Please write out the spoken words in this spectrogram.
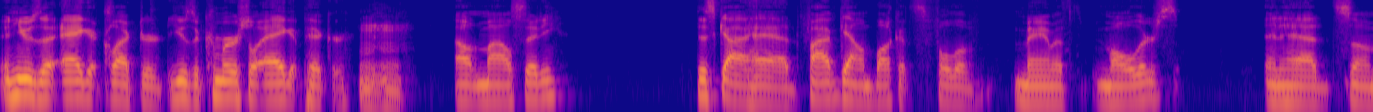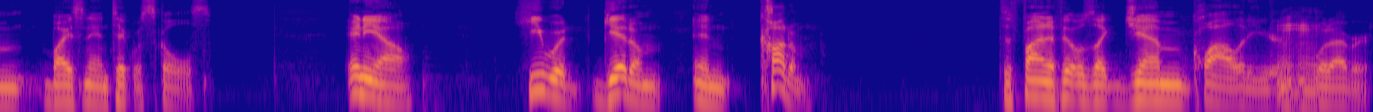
and he was an agate collector. He was a commercial agate picker mm-hmm. out in Miles City. This guy had five gallon buckets full of mammoth molars, and had some bison antiqua skulls. Anyhow, he would get them and cut them to find if it was like gem quality or mm-hmm. whatever.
